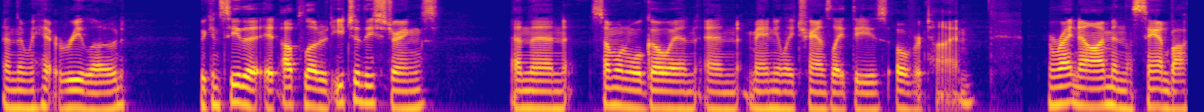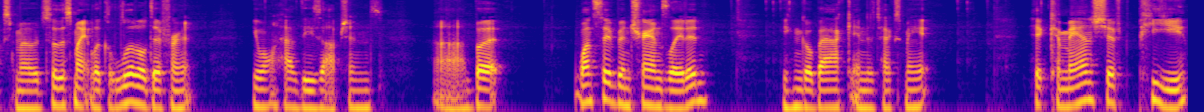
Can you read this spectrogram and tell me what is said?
and then we hit reload, we can see that it uploaded each of these strings and then someone will go in and manually translate these over time. And right now I'm in the sandbox mode, so this might look a little different. You won't have these options, uh, but once they've been translated, you can go back into TextMate, hit Command Shift P,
